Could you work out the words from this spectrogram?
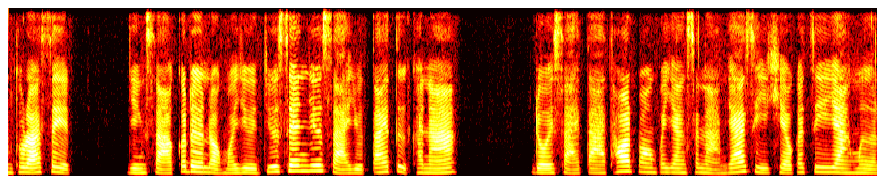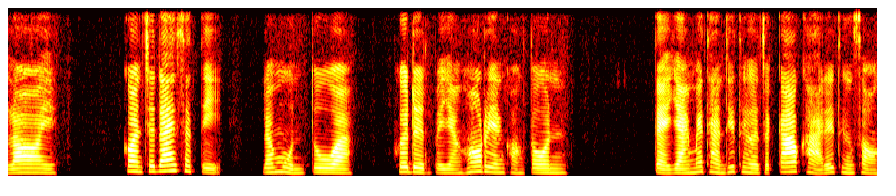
ำธุระเสร็จ หญิงสาวก็เดินออกมายืนยืดเส้นยืดสายอยู่ใต้ตึกคณะ โดยสายตาทอดมองไปยังสนามหญ้าสีเขียวกระจีอย่างเหม่อลอย ก่อนจะได้สติแล้วหมุนตัว เพื่อเดินไปยังห้องเรียนของตน แต่ยังไม่ทันที่เธอจะก้าวขาได้ถึงสอง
